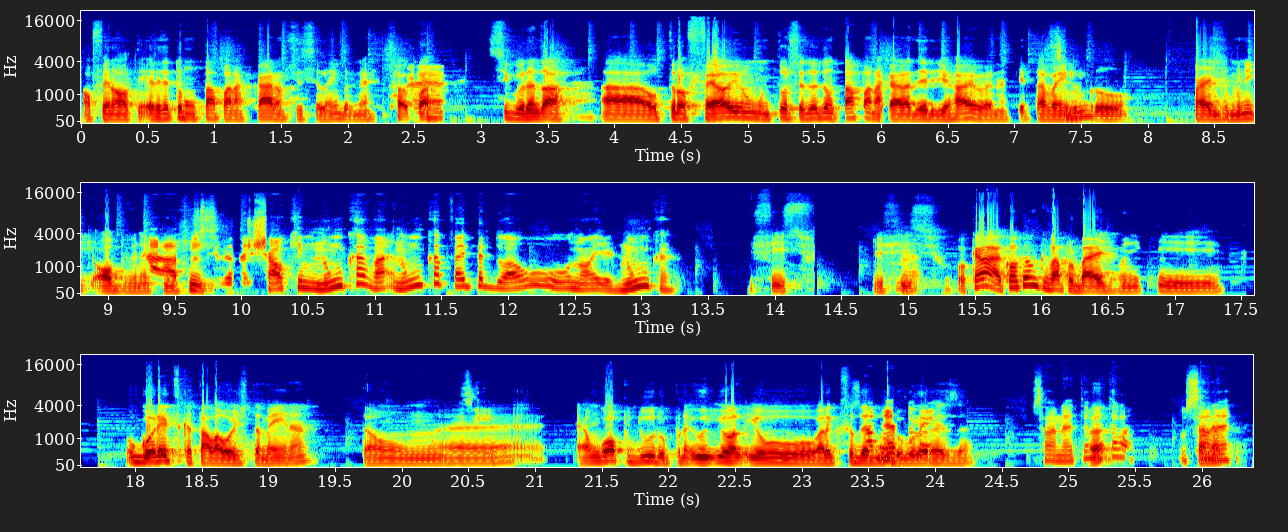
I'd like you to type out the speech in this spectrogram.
Ao final, ele até tomou um tapa na cara, não sei se você lembra, né? Tava é. segurando a, a, o troféu e um torcedor deu um tapa na cara dele de raiva, né? Que ele tava Sim. indo pro Bayern de Munique, óbvio, né? Ah. A torcida do Schalke nunca vai, nunca vai perdoar o, o Neuer, nunca. Difícil, difícil. É. Qualquer, qualquer um que vá pro Bayern de Munique... O Goretzka tá lá hoje também, né? Então, é, é um golpe duro. E, o, e o Alexander Nuro, o goleiro reserva. O Sané também Hã? tá lá. O Sané. Sané.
